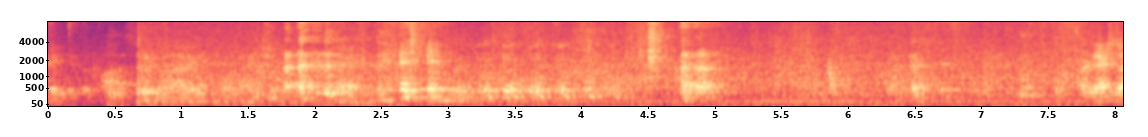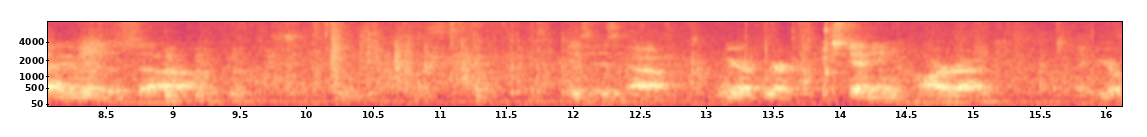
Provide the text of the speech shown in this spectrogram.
paid the deposit when I, when I joined. Our next item is, uh, is, is, uh, we are, we are extending our, uh, we are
